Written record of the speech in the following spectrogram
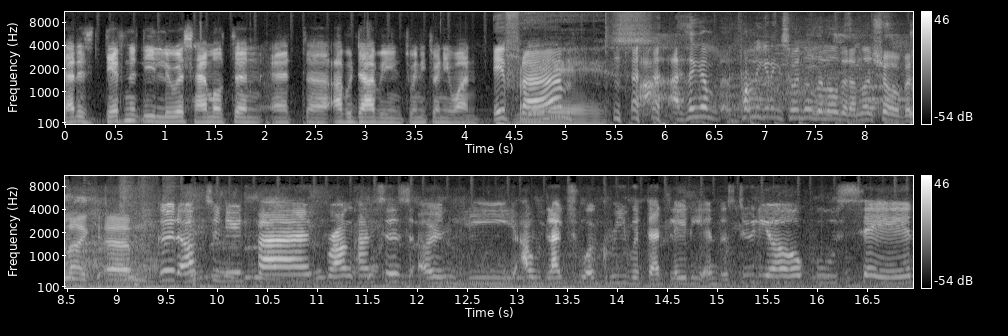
That is definitely Lewis Hamilton at uh, Abu Dhabi in 2021. Ephraim. Yes. I, I think I'm probably getting swindled a little bit. I'm not sure, but like, um, Good afternoon, five wrong answers only. I would like to agree with that lady in the studio who said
